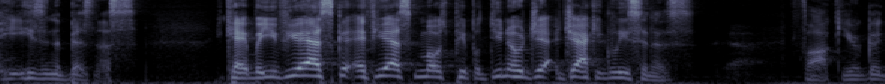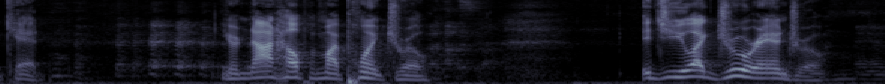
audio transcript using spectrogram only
He's in the business. Okay, but if you ask if you ask most people, do you know who Ja- Jackie Gleason is? Fuck, you're a good kid. You're not helping my point, Drew. Do you like Drew or Andrew? And,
